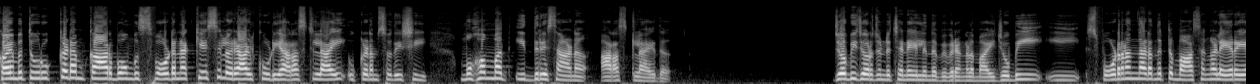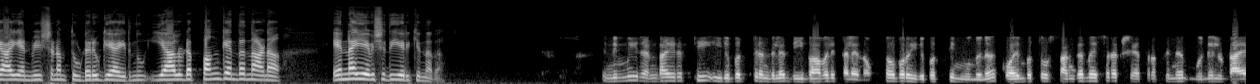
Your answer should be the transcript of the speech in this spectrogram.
കോയമ്പത്തൂർ ഉക്കടം കാർ ബോംബ് സ്ഫോടന കേസിൽ ഒരാൾ കൂടി അറസ്റ്റിലായി. ഉക്കടം സ്വദേശി മുഹമ്മദ് ഇദ്രിസ് ആണ് അറസ്റ്റിലായത്. ജോബി ജോർജിന്റെ ചെന്നൈയിൽ നിന്ന് വിവരങ്ങളുമായി. ജോബി ഈ സ്ഫോടനം നടന്നിട്ട് മാസങ്ങളേറെയായി അന്വേഷണം തുടരുകയായിരുന്നു. ഇയാളുടെ പങ്ക് എന്തെന്നാണ് എൻ ഐ എ വിശദീകരിക്കുന്നത്? നിമ്മി രണ്ടായിരത്തി ഇരുപത്തിരണ്ടിലെ ദീപാവലി തലേന്ന് ഒക്ടോബർ ഇരുപത്തിമൂന്നിന് കോയമ്പത്തൂർ സംഗമേശ്വര ക്ഷേത്രത്തിന് മുന്നിലുണ്ടായ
